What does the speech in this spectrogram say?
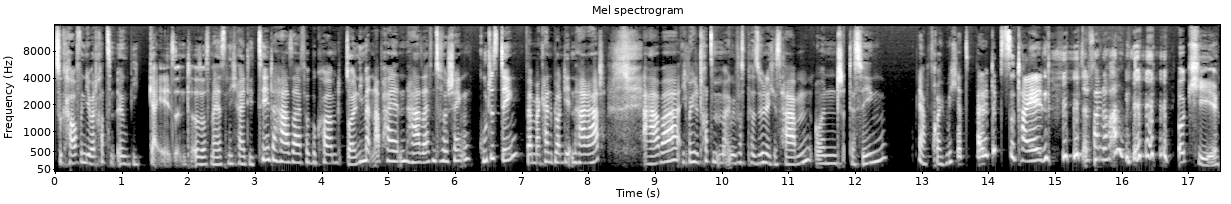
zu kaufen, die aber trotzdem irgendwie geil sind. Also, dass man jetzt nicht halt die zehnte Haarseife bekommt. Soll niemanden abhalten, Haarseifen zu verschenken. Gutes Ding, wenn man keine blondierten Haare hat. Aber ich möchte trotzdem immer irgendwie was Persönliches haben und deswegen ja, freue ich mich jetzt, meine Tipps zu teilen. Dann fang doch an. okay.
